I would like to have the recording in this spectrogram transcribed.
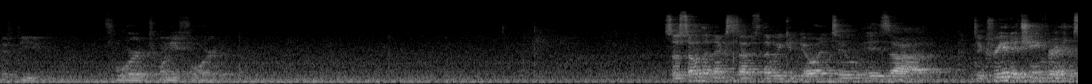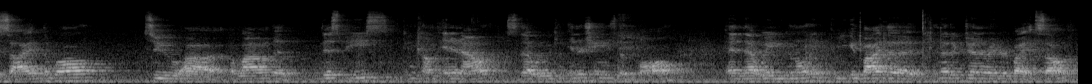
fifty-four twenty-four. So some of the next steps that we could go into is uh, to create a chamber inside the ball to uh, allow that this piece can come in and out, so that way we can interchange the ball, and that way you can only you can buy the kinetic generator by itself,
